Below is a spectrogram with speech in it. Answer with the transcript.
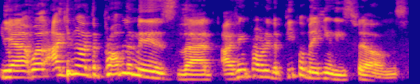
You- yeah, well, I you know the problem is that I think probably the people making these films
